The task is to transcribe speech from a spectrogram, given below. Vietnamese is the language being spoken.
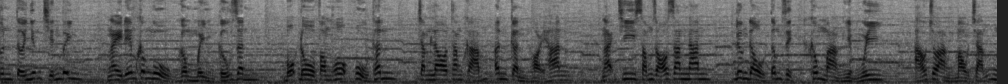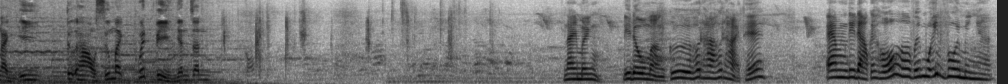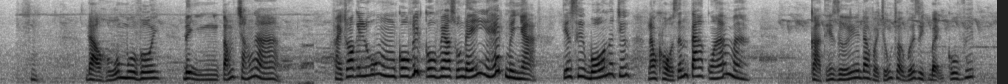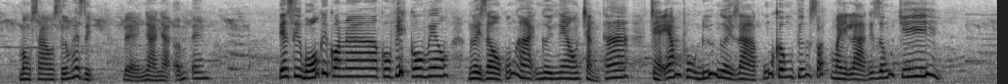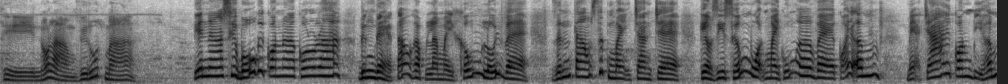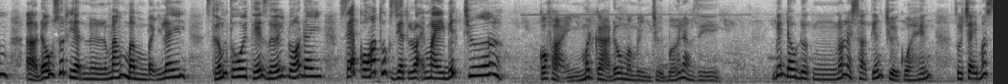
ơn tới những chiến binh. Ngày đêm không ngủ gồng mình cứu dân, bộ đồ phòng hộ phủ thân, chăm lo thăm khám ân cần hỏi han, ngại chi sóng gió gian nan, đương đầu tâm dịch không màng hiểm nguy, áo choàng màu trắng ngành y, tự hào sứ mệnh quyết vì nhân dân. Này mình, đi đâu mà cứ hớt ha hớt hải thế? Em đi đào cái hố với mua ít vôi mình à? Đào hố mua vôi, định tắm trắng à? Phải cho cái lũ Covid cô ve xuống đấy hết mình à Tiến sư bố nó chứ Làm khổ dân ta quá mà. Cả thế giới đang phải chống chọi với dịch bệnh Covid. Mong sao sớm hết dịch để nhà nhà ấm êm. Tiên sư bố cái con uh, Covid cô veo Người giàu cũng hại, người nghèo chẳng tha. Trẻ em, phụ nữ, người già cũng không thương xót mày là cái giống chi. Thì nó là virus mà. Tiên uh, sư bố cái con uh, corona Đừng để tao gặp là mày không lối về. Dẫn tao sức mạnh tràn trề Kiểu gì sớm muộn mày cũng uh, về cõi âm. Mẹ cha cái con bị hâm Ở đâu xuất hiện mang mầm bệnh lây. Sớm thôi thế giới đó đây Sẽ có thuốc diệt loại mày biết chưa? Có phải mất gà đâu mà mình chửi bới làm gì? Biết đâu được nó lại sợ tiếng chửi của hến Rồi chạy mất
